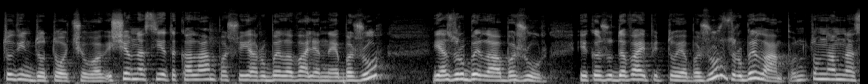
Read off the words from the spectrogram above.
то він доточував. І ще в нас є така лампа, що я робила валяний абажур. Я зробила абажур і кажу, давай під той абажур зроби лампу. Ну то вона в нас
